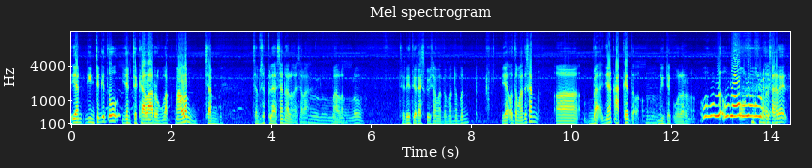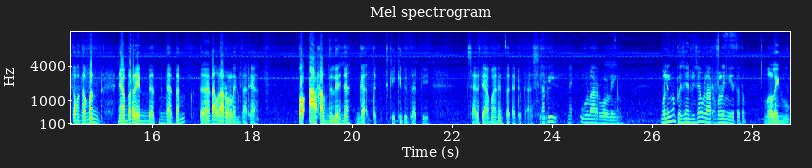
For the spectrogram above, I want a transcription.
yang nginjek itu yang jaga warung. Wak malam jam jam sebelasan kalau nggak salah. Malam. jadi di rescue sama teman-teman ya otomatis kan eh, mbaknya kaget tuh Hmm. nginjek ular. Ular ular ular ular. Akhirnya teman-teman nyamperin dat Hmm. datang. Ternyata ular ular yang tadi kok alhamdulillahnya nggak kegigit itu tadi. Saya diamanin buat edukasi. Tapi nek ular weling. Weling itu bahasa Indonesia ular weling ya tetap. weling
